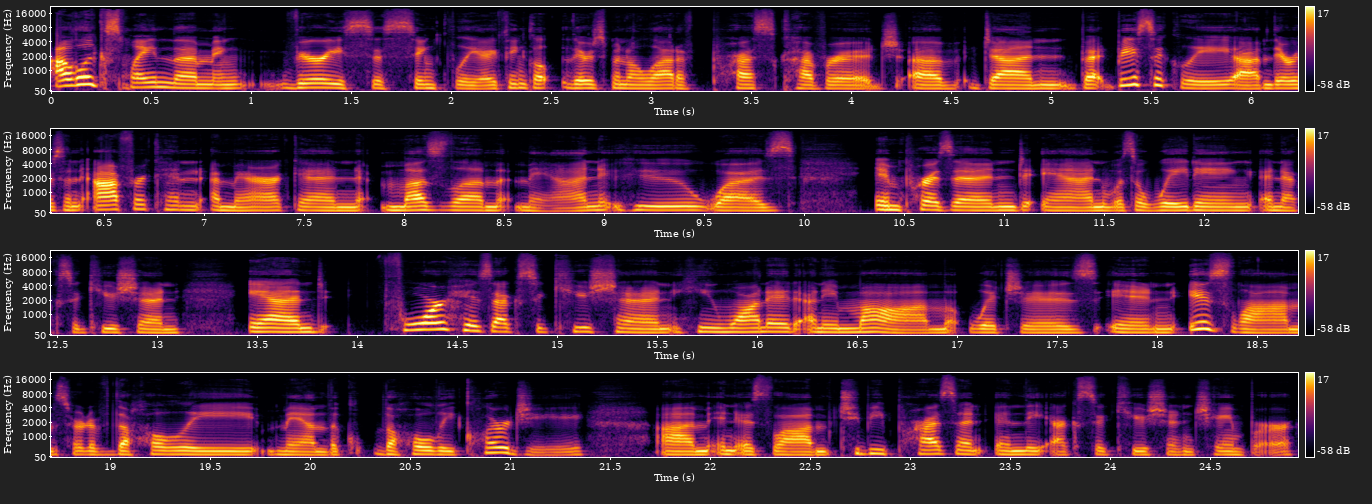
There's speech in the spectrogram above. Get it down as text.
I'll explain them in very succinctly. I think there's been a lot of press coverage of Dunn, but basically, um, there was an African American Muslim man who was imprisoned and was awaiting an execution. And for his execution, he wanted an imam, which is in Islam, sort of the holy man, the, the holy clergy um, in Islam, to be present in the execution chamber.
